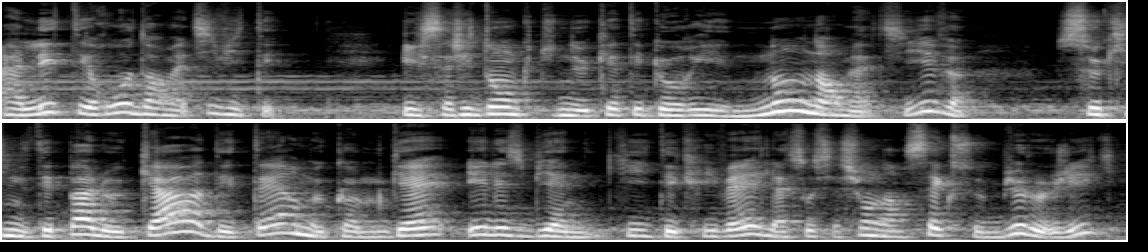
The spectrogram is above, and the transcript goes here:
à l'hétéronormativité. Il s'agit donc d'une catégorie non normative, ce qui n'était pas le cas des termes comme gay et lesbienne, qui décrivaient l'association d'un sexe biologique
